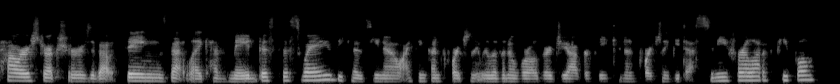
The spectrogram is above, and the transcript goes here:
power structures, about things that like have made this this way. Because, you know, I think unfortunately we live in a world where geography can unfortunately be destiny for a lot of people.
